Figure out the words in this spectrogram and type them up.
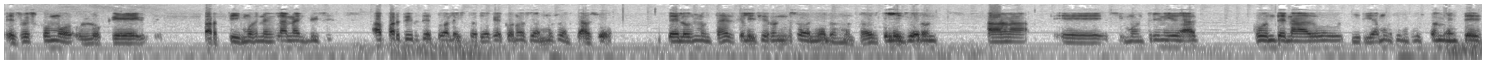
Eso es como lo que partimos en el análisis a partir de toda la historia que conocemos, el caso de los montajes que le hicieron a Sonia, los montajes que le hicieron a eh, Simón Trinidad, condenado, diríamos injustamente,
